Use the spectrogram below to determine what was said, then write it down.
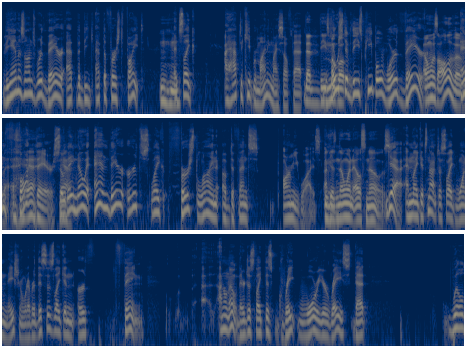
The Amazons were there at the be- at the first fight. It's like I have to keep reminding myself that. That these most people- of these people were there almost all of them and fought Yeah. there, so Yeah. they know it, and they're Earth's like first line of defense, army wise. Because mean, no one else knows yeah, and like it's not just like one nation or whatever. This is like an Earth thing. I- don't know. They're just like this great warrior race that will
